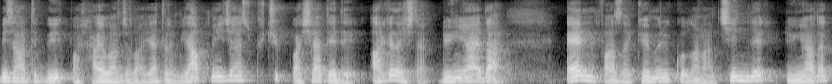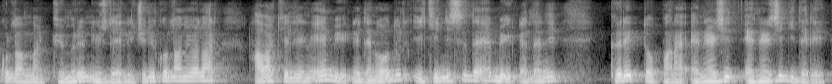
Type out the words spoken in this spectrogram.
Biz artık büyükbaş hayvancılığa yatırım yapmayacağız. Küçük başa dedi. Arkadaşlar dünyada en fazla kömürü kullanan Çin'dir. Dünyada kullanılan kömürün %53'ünü kullanıyorlar. Hava kirliliğinin en büyük nedeni odur. İkincisi de en büyük nedeni kripto para, enerji enerji gideri.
